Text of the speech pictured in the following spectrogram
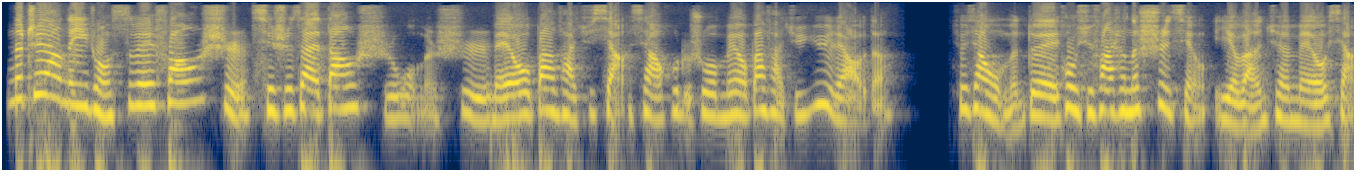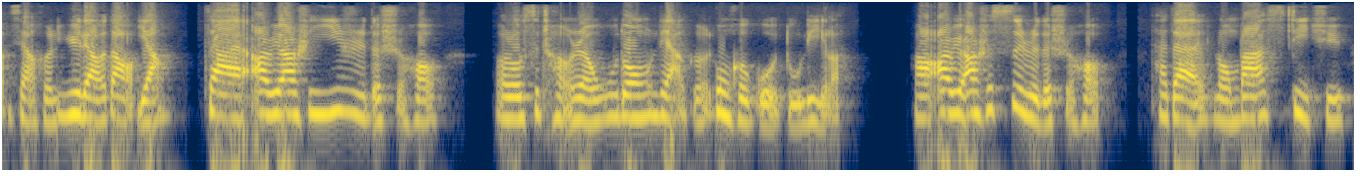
那这样的一种思维方式，其实在当时我们是没有办法去想象，或者说没有办法去预料的。就像我们对后续发生的事情也完全没有想象和预料到一样。在二月二十一日的时候，俄罗斯承认乌东两个共和国独立了，而二月二十四日的时候。他在隆巴斯地区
